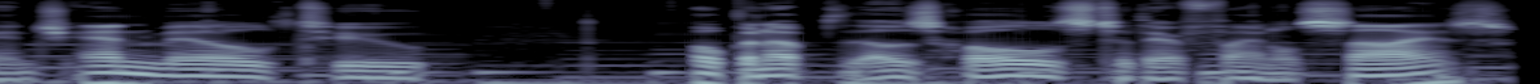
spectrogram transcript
inch end mill to open up those holes to their final size.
